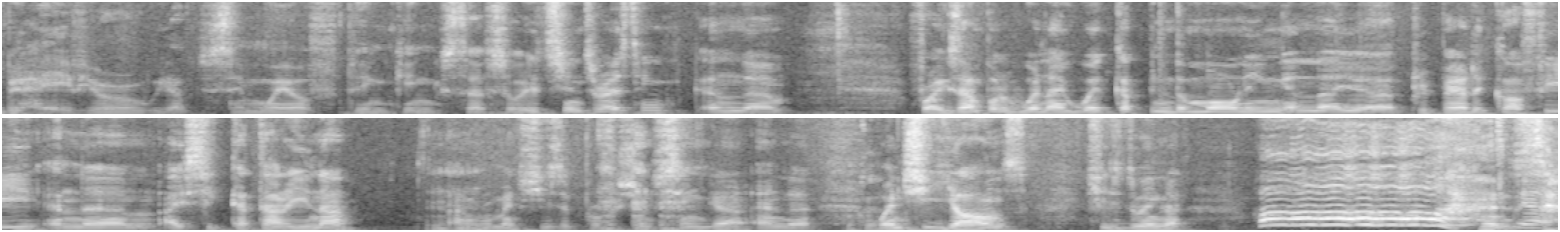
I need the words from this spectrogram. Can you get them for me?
behavior, we have the same way of thinking stuff. So it's interesting. And um, for example, when I wake up in the morning and I uh, prepare the coffee, and um, I see Katarina. I Mhm. remember she's a professional singer, and uh, Okay. when she yawns, she's doing a Ah! And Yeah.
